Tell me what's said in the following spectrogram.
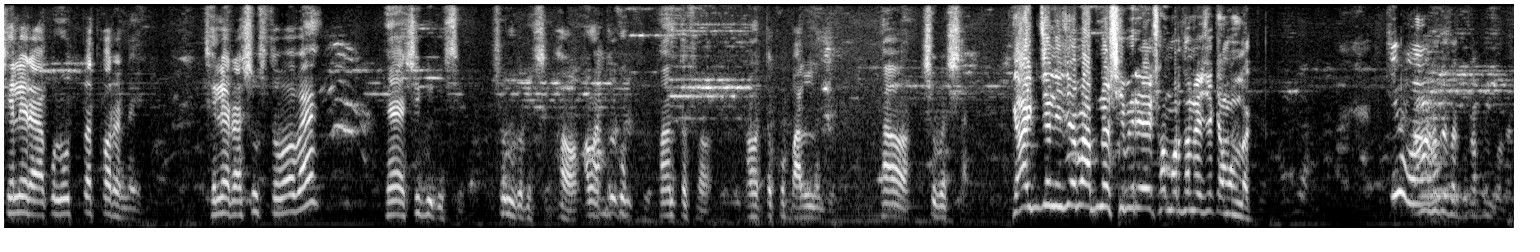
ছেলেরা এখন উৎপাত করে নাই। ছেলেরা সুস্থভাবে হ্যাঁ শিবির হচ্ছে সুন্দর হচ্ছে হ্যাঁ আমার তো খুব অন্তত আমার তো খুব ভালো লাগে। হ্যাঁ শুভেচ্ছা। গাইডজন হিসেবে আপনার শিবিরে সমর্থন এসে কেমন লাগছে? কি বলব? আমার হাতে থাকুক, আপনি বলেন।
